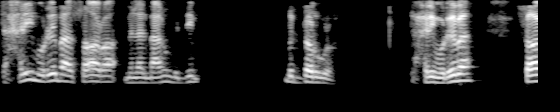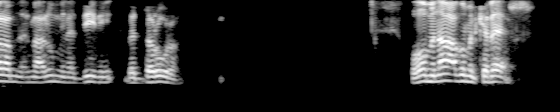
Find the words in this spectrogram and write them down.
تحريم الربا صار من المعلوم بالدين بالضرورة. تحريم الربا صار من المعلوم من الدين بالضرورة. وهو من أعظم الكبائر.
